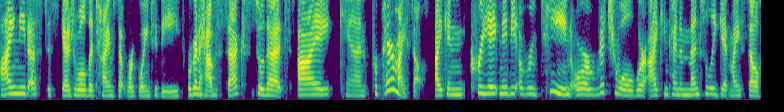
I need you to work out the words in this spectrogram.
I need us to schedule the times that we're going to be, we're going to have sex so that I can prepare myself. I can create maybe a routine or a ritual where I can kind of mentally get myself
